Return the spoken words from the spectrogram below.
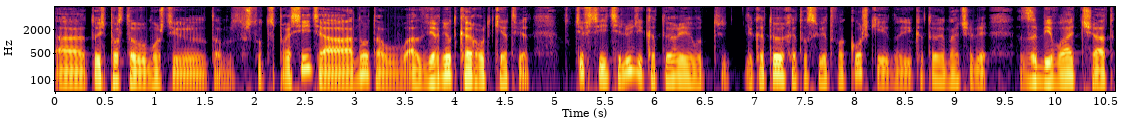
А, то есть просто вы можете э, там что-то спросить, а оно там а вернет короткий ответ. Тут все эти люди, которые вот для которых это свет в окошке, и которые начали забивать чат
